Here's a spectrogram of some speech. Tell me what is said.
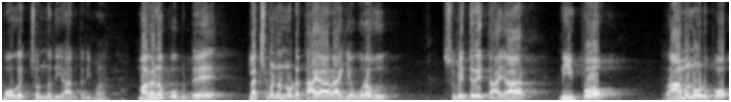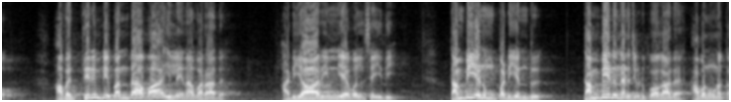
போகச் சொன்னது யார் தெரியுமா? மகனை கூப்பிட்டு லக்ஷ்மணனோட தாயாராகிய உறவு சுமித்திரை தாயார் நீ போ ராமனோடு போ. அவன் திரும்பி வந்தா வா இல்லைனா வராத. அடியாரின் ஏவல் செய்தி தம்பி எனும் படி என்று. தம்பின்னு நினச்சிக்கிட்டு போகாத அவன் உனக்கு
